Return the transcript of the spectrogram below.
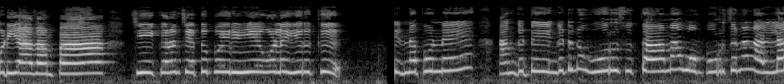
முடியாதாம்ப்பா. சீக்கிரம் செத்து போயிருவீங்க உள்ள இருக்கு. சின்ன பொண்ணு அங்கிட்டு இங்கிட்டு ஊரு சுத்தாம உன் புருஷனை நல்லா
